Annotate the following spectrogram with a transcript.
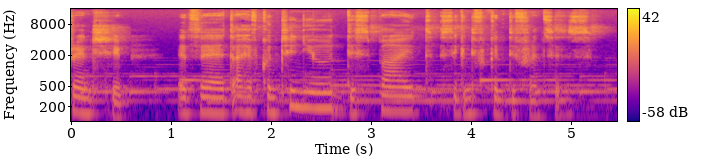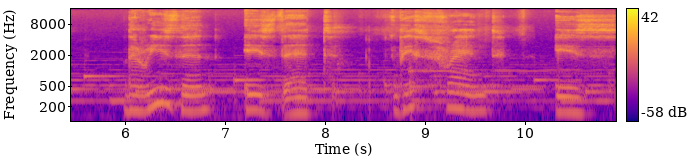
friendship that I have continued despite significant differences. The reason is that this friend is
